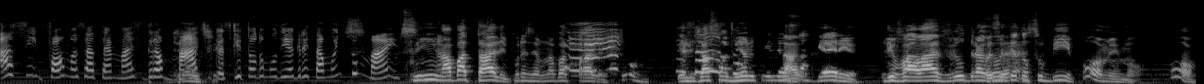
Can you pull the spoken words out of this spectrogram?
Assim, formas até mais dramáticas, Gente. que todo mundo ia gritar muito mais. Sim, na batalha, por exemplo, na batalha. É, ele já sabendo que ele é um Targaryen. Ele vai lá, vê o dragão e é. tenta subir. Pô, meu irmão. Pô.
